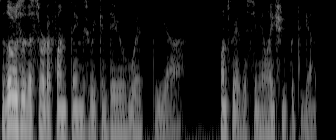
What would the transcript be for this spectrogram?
So those are the sort of fun things we can do with the uh, once we have the simulation put together.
